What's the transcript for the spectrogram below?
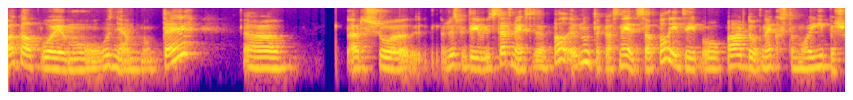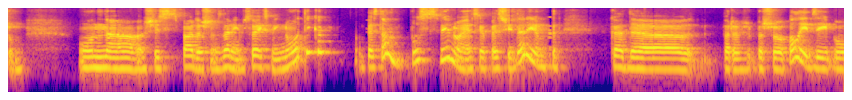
pakalpojumu uzņēmumu T. Ar šo, respektīvi, starpnieks nu, sniedza savu palīdzību pārdot nekustamo īpašumu. Un šis pārdošanas darījums veiksmīgi notika. Pēc tam puses vienojās jau pēc šī darījuma, kad, kad par, par šo palīdzību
